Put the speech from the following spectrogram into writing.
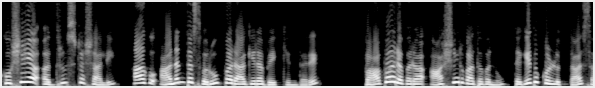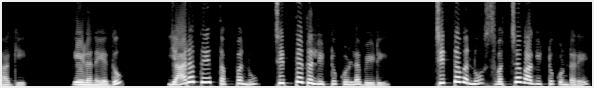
ಖುಷಿಯ ಅದೃಷ್ಟಶಾಲಿ ಹಾಗೂ ಆನಂದ ಸ್ವರೂಪರಾಗಿರಬೇಕೆಂದರೆ ಬಾಬಾರವರ ಆಶೀರ್ವಾದವನ್ನು ತೆಗೆದುಕೊಳ್ಳುತ್ತಾ ಸಾಗಿ. ಏಳನೆಯದು ಯಾರದ್ದೇ ತಪ್ಪನ್ನು ಚಿತ್ತದಲ್ಲಿಟ್ಟುಕೊಳ್ಳಬೇಡಿ. ಚಿತ್ತವನ್ನು ಸ್ವಚ್ಛವಾಗಿಟ್ಟುಕೊಂಡರೆ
